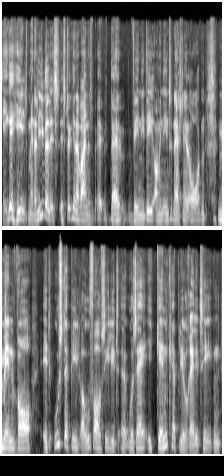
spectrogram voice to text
ikke helt, men alligevel et, et stykke hen ad vejen ved en idé om en international orden, men hvor et ustabilt og uforudsigeligt øh, USA igen kan blive realiteten,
